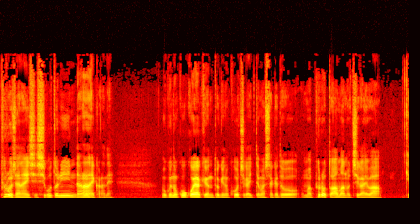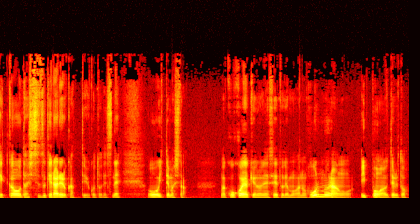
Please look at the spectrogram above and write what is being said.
プロじゃないし仕事にならないからね。僕の高校野球の時のコーチが言ってましたけど、まあ、プロとアマの違いは結果を出し続けられるかっていうことですね。を言ってました、まあ、高校野球のね生徒でもあのホームランを1本は打てると。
